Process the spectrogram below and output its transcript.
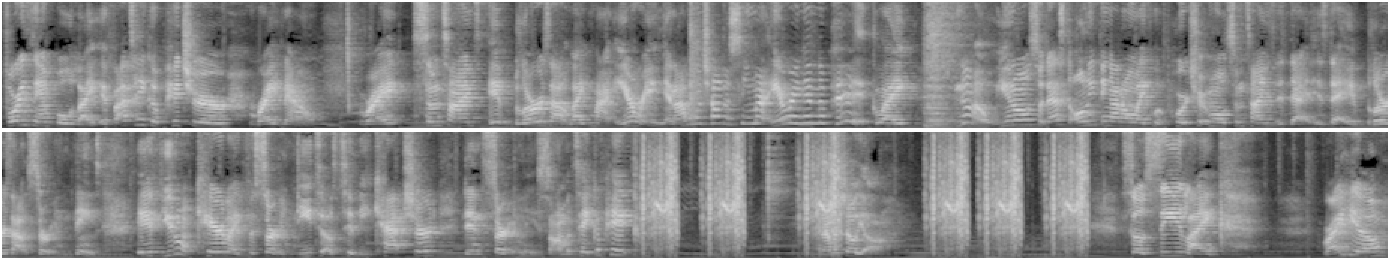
for example like if i take a picture right now right sometimes it blurs out like my earring and i want y'all to see my earring in the pic. Like no you know? So that's the only thing i don't like with portrait mode sometimes is that is that it blurs out certain things. If you don't care like for certain details to be captured then certainly. So i'm gonna take a pic and i'm gonna show y'all. So see like right here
